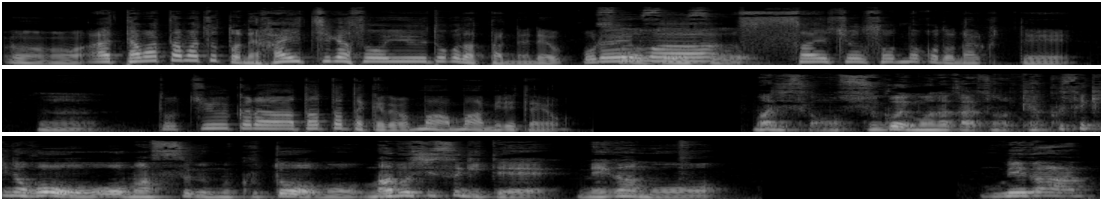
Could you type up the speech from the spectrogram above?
うんうん。あ、たまたまちょっとね、配置がそういうとこだったんだよね。俺そうそうはそう最初そんなことなくて、うん。途中から当たったけど、まあまあ見れたよ。マジですか？もうすごいもうだからその客席の方をまっすぐ向くと、もう眩しすぎて、目がもう、目が、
